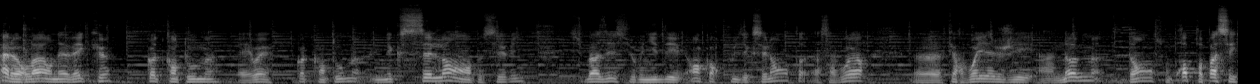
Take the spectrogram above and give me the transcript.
Alors là, on est avec Code Quantum. Et ouais, Code Quantum, une excellente série basée sur une idée encore plus excellente, à savoir euh, faire voyager un homme dans son propre passé.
